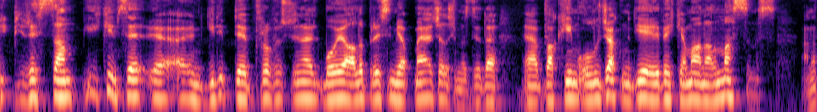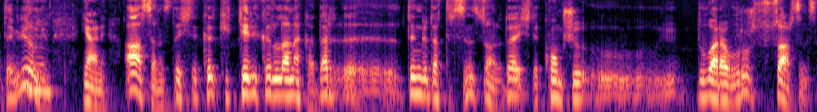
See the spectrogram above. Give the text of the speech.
bir, bir ressam kimse e, gidip de profesyonel boya alıp resim yapmaya çalışmaz ya da e, bakayım olacak mı diye elbette keman almazsınız. Anlatabiliyor evet. muyum? Yani alsanız da işte kır, teri kırılana kadar e, tıngırdatırsınız sonra da işte komşu e, duvara vurur susarsınız.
